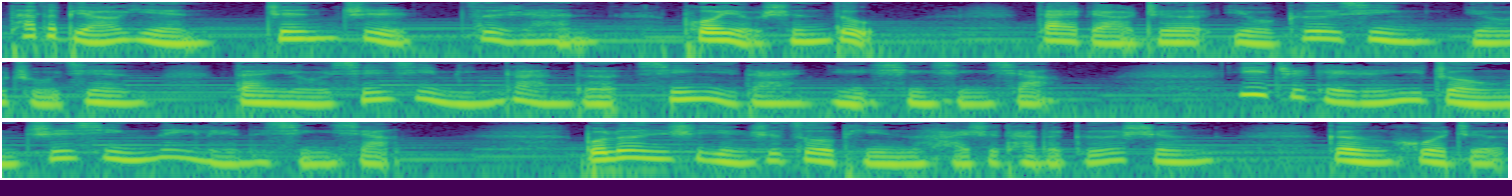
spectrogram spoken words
她的表演真挚自然，颇有深度，代表着有个性、有主见但有纤细敏感的新一代女性形象，一直给人一种知性内敛的形象。不论是影视作品，还是他的歌声，更或者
